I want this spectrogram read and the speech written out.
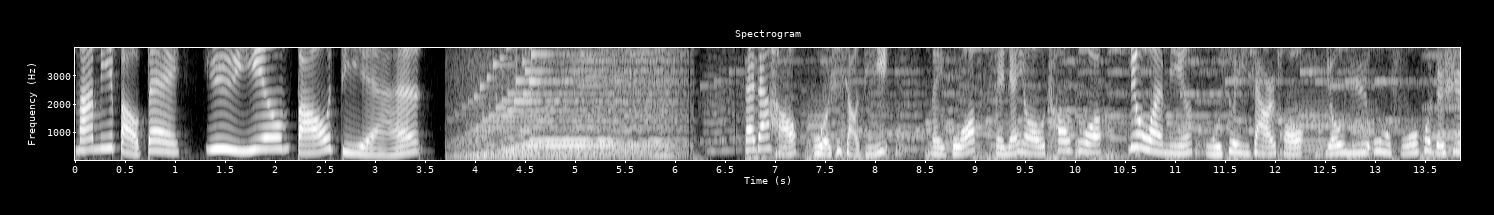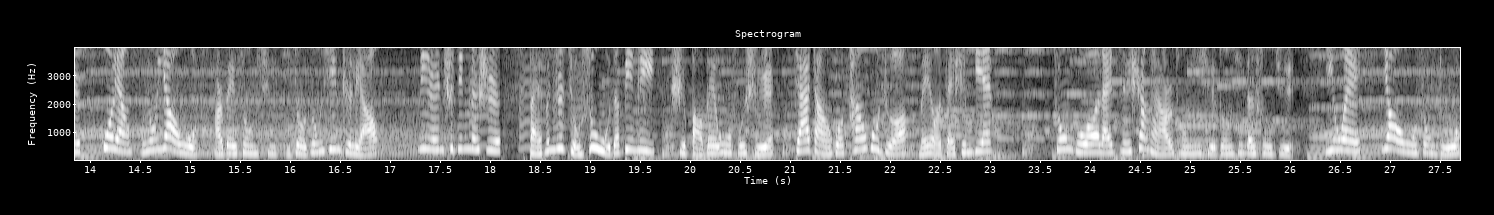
妈咪宝贝育婴宝典。大家好，我是小迪。美国每年有超过六万名五岁以下儿童由于误服或者是过量服用药物而被送去急救中心治疗。令人吃惊的是，百分之九十五的病例是宝贝误服时，家长或看护者没有在身边。中国来自上海儿童医学中心的数据，因为药物中毒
